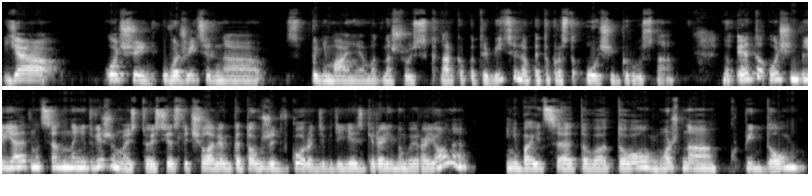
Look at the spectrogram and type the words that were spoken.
Я очень уважительно с пониманием отношусь к наркопотребителям. Это просто очень грустно. Но это очень влияет на цены на недвижимость. То есть если человек готов жить в городе, где есть героиновые районы, и не боится этого, то можно купить дом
